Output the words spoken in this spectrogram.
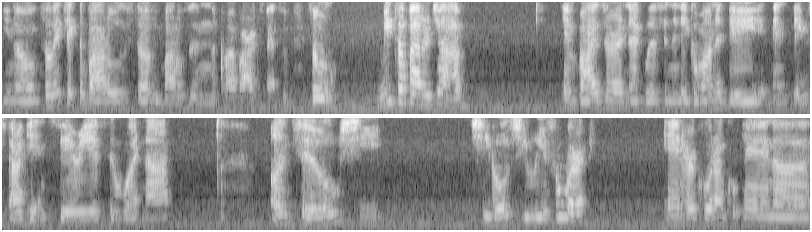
you know so they take the bottles and stuff and bottles in the club are expensive so meets up at her job and buys her a necklace and then they go on a date and then things start getting serious and whatnot until she she goes she leaves for work and her quote unquote and uh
